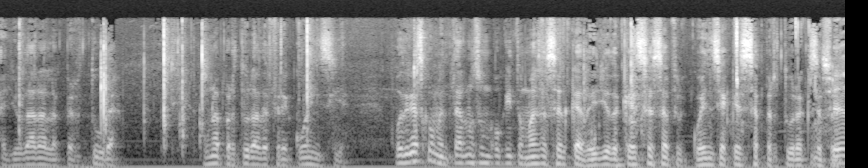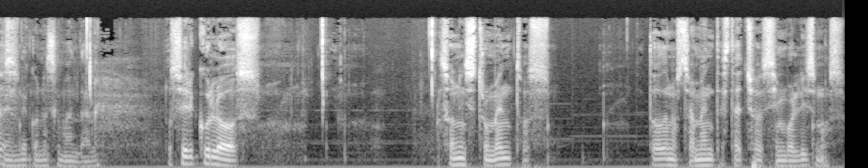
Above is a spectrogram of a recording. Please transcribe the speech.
ayudar a la apertura, una apertura de frecuencia. ¿Podrías comentarnos un poquito más acerca de ello, de qué es esa frecuencia, qué es esa apertura que se pretende con ese mandala? Los círculos son instrumentos Toda nuestra mente está hecho de simbolismos.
